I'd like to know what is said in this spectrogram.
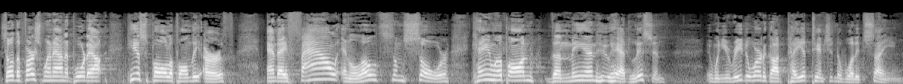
So the first went out and poured out his bowl upon the earth, and a foul and loathsome sore came upon the men who had listened. And when you read the Word of God, pay attention to what it's saying.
